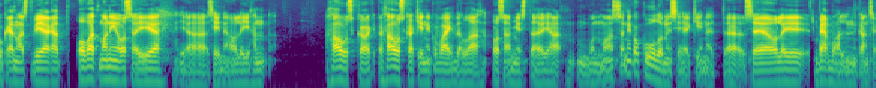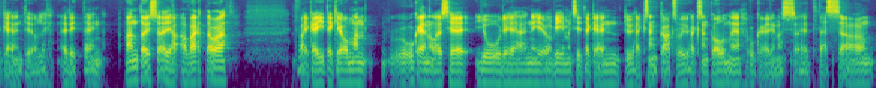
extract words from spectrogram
ukrainalaiset vierat ovat moniosaajia ja siinä oli ihan hauska, hauskakin niin vaihdella osaamista ja muun muassa niin kuulumisiakin, että se oli, verbaalinen kansakäynti oli erittäin antoissa ja avartava. Vaikka itsekin oman ukrainalaisia juuria, niin on viimeksi käynyt 92 vai 93 Ukrainassa. Että tässä on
